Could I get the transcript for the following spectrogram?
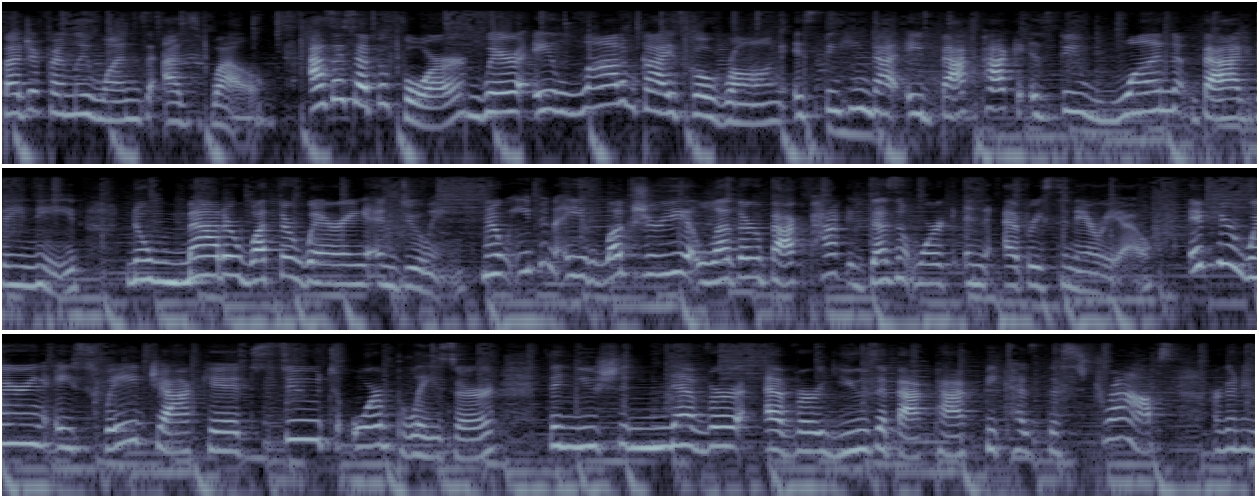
budget-friendly ones as well. As I said before, where a lot of guys go wrong is thinking that a backpack is the one bag they need, no matter what they're wearing and doing. Now, even a luxury leather backpack doesn't work in every scenario. If you're wearing a suede jacket, suit, or blazer, then you should never ever use a backpack because the straps are gonna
